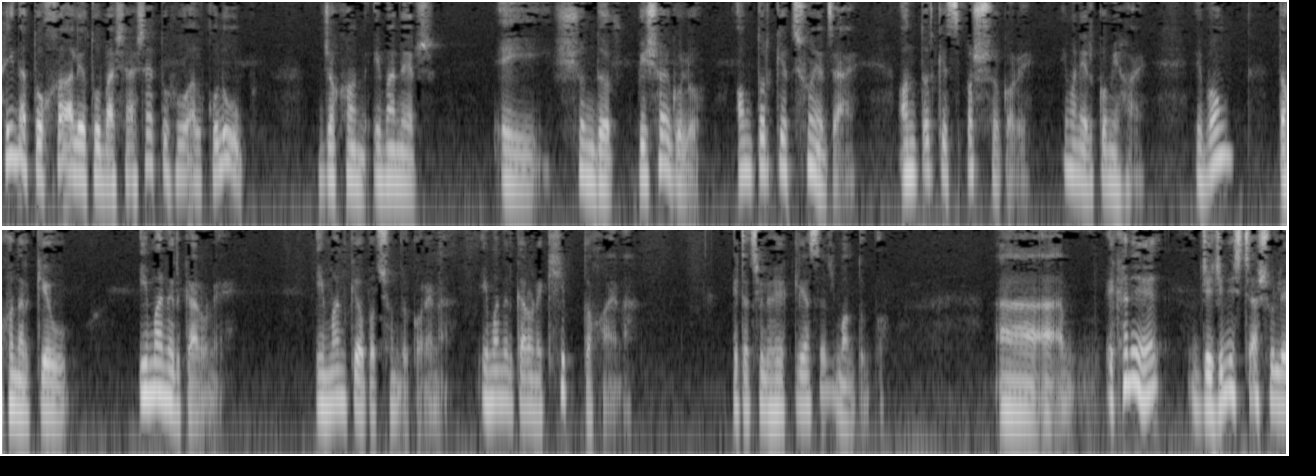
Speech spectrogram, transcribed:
হিনা তোখালেতু বাসাসাতুহু আল কুলুব যখন ইমানের এই সুন্দর বিষয়গুলো অন্তরকে ছুঁয়ে যায়, অন্তরকে স্পর্শ করে ইমান এরকমই হয়। এবং তখন আর কেউ ইমানের কারণে ইমানকে অপছন্দ করে না ইমানের কারণে ক্ষিপ্ত হয় না। এটা ছিল হেক্লিয়াসের মন্তব্য। এখানে যে জিনিসটা আসলে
